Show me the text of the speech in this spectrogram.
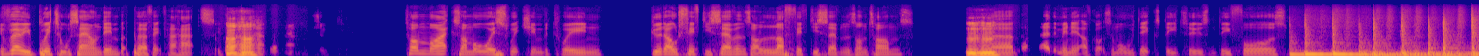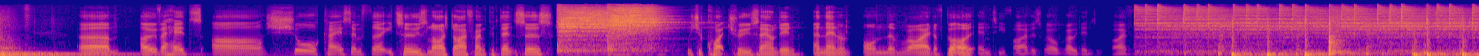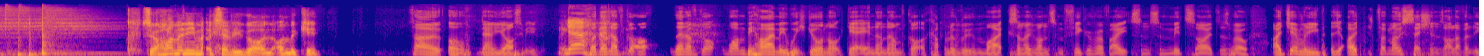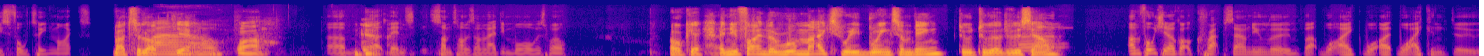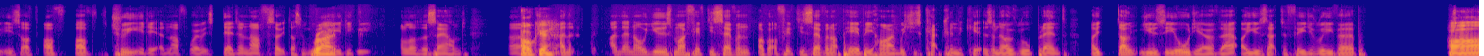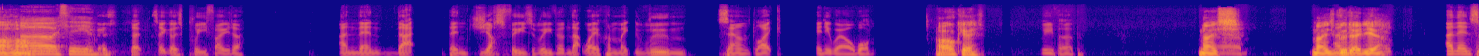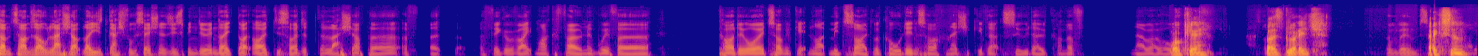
very brittle sounding, but perfect for hats. if you want Uh-huh. Tom mics, I'm always switching between good old 57s. I love 57s on Toms. hmm Uh, at the minute, I've got some Audix D2s and D4s. Um, overheads are Shure KSM 32s, large diaphragm condensers, which are quite true sounding. And then on, on the ride, I've got an NT5 as well, Rode NT5. So how many mics have you got on, on the kit? So, oh, now you ask me. Yeah. But then I've got then I've got one behind me which you're not getting, and I've got a couple of room mics, and I run some figure of eights and some mid sides as well. I generally, I, for most sessions, I'll have at least 14 mics. That's a lot. Yeah. Wow. Wow. Um, Yeah. But then sometimes I'm adding more as well. Okay. And you find the room mics really bring something to to, the- to the sound? Uh, unfortunately, I've got a crap sounding room, but what I what I what I can do is I've I've I've treated it enough where it's dead enough so it doesn't Right. really follow the sound. Um, Okay. And then, and then I'll use my 57. I've got a 57 up here behind, which is capturing the kit as an overall blend. I don't use the audio of that. I use that to feed a reverb. Uh-huh. Oh, I see. So it goes, so, so it goes pre-fader, and then that then just feeds the reverb. And that way, I can make the room sound like anywhere I want. Okay. Reverb. Nice. Um, Nice. Good then- idea. And then sometimes I'll lash up. Like these Nashville sessions I've just been doing. Like, like I decided to lash up a, a, a, figure of eight microphone with a cardioid, so I'm getting like mid-side recording, so I can actually give that pseudo kind of narrow. Okay. That's great. and room sound. Excellent.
